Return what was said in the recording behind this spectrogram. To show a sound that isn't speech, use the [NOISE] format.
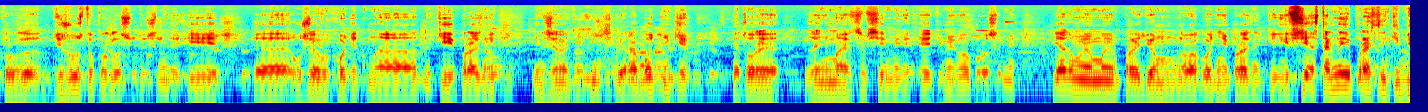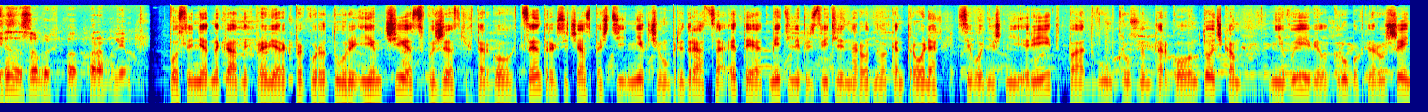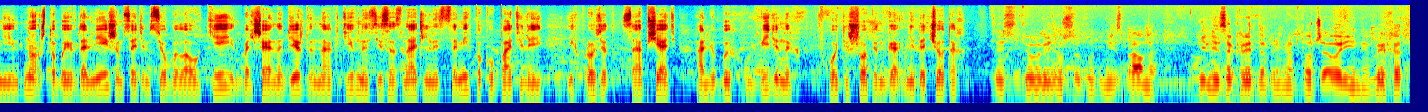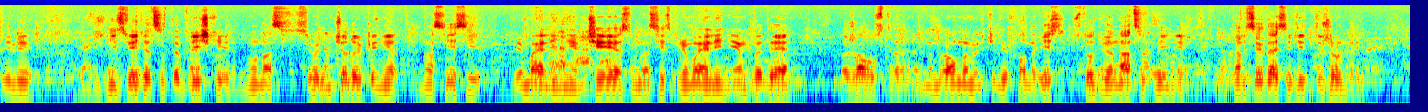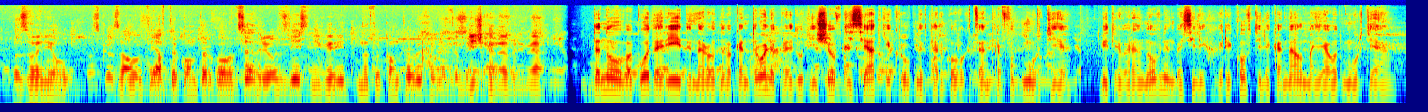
дежурство круглосуточное, и э, уже выходят на такие праздники инженерно-технические работники, которые занимаются всеми этими вопросами. Я думаю, мы пройдем новогодние праздники и все остальные праздники [LAUGHS] без особых проблем. После неоднократных проверок прокуратуры и МЧС в ижевских торговых центрах сейчас почти не к чему придраться. Это и отметили представители народного контроля. Сегодняшний рейд по двум крупным торговым точкам не выявил грубых нарушений. Но чтобы и в дальнейшем с этим все было окей, большая надежда на активность и сознательность самих покупателей. Их просят сообщать о любых увиденных в ходе шопинга недочетах. То есть ты увидел, что тут неисправно или закрыт, например, тот же аварийный выход, или не светятся таблички. Но у нас сегодня ничего только нет. У нас есть и прямая линия МЧС, у нас есть прямая линия МВД. Пожалуйста, набрал номер телефона, есть 112 линия, там всегда сидит дежурный. Позвонил, сказал, вот я в таком торговом центре, вот здесь не горит, на таком-то выходе табличка, например. До Нового года рейды народного контроля пройдут еще в десятки крупных торговых центров Удмуртии. Дмитрий Вороновнин, Василий Хохряков, телеканал «Моя Удмуртия».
